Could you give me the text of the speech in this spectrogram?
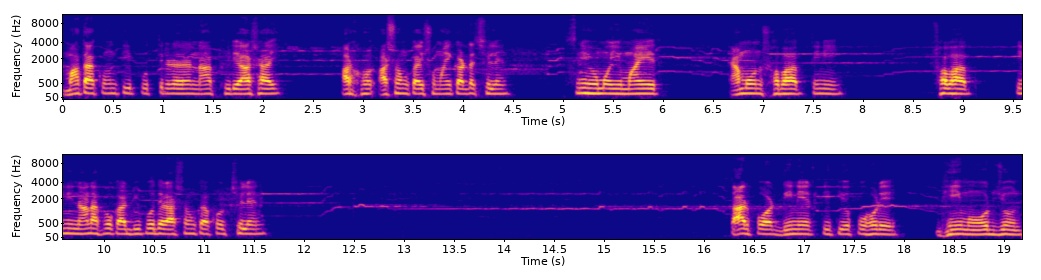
মাতা কুন্তি পুত্রেরা না ফিরে আসায় আর আশঙ্কায় সময় কাটাচ্ছিলেন। স্নেহময়ী মায়ের এমন স্বভাব তিনি স্বভাব তিনি নানা প্রকার বিপদের আশঙ্কা করছিলেন। তারপর দিনের তৃতীয় প্রহরে ভীম ও অর্জুন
